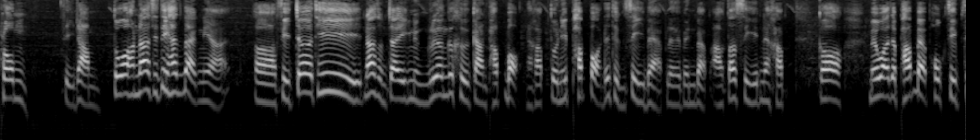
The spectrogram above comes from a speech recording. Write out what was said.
พรมสีดำตัว Honda City Hatchback เนี่ยฟีเจอร์ที่น่าสนใจอีกหนึ่งเรื่องก็คือการพับเบาะนะครับ ตัวนี้พับเบาะได้ถึง 4 แบบเลยเป็นแบบ Ultra Seat นะครับ ก็ไม่ว่าจะพับแบบ 60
